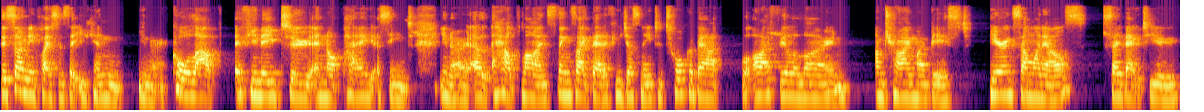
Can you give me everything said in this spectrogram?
there's so many places that you can, you know, call up if you need to and not pay a cent, you know, uh, helplines, things like that. If you just need to talk about, well, I feel alone, I'm trying my best, hearing someone else say back to you,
